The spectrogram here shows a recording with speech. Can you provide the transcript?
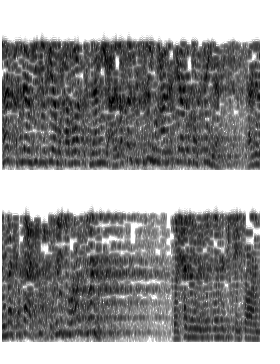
هات أفلام فيديو فيها محاضرات إسلامية. على الأقل تشغلهم عن الاشياء الاخرى السيئه هذا لو ما استطعت تخرجه أصلا. والحذر من وسوسه الشيطان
